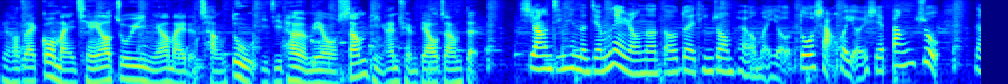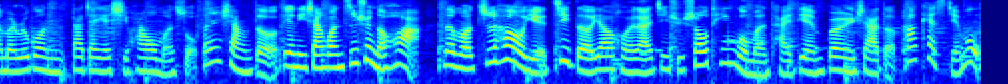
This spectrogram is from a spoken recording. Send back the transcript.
然后在购买前要注意你要买的长度，以及它有没有商品安全标章等。希望今天的节目内容呢，都对听众朋友们有多少会有一些帮助。那么，如果大家也喜欢我们所分享的电力相关资讯的话，那么之后也记得要回来继续收听我们台电 Burn 一下的 Podcast 节目。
